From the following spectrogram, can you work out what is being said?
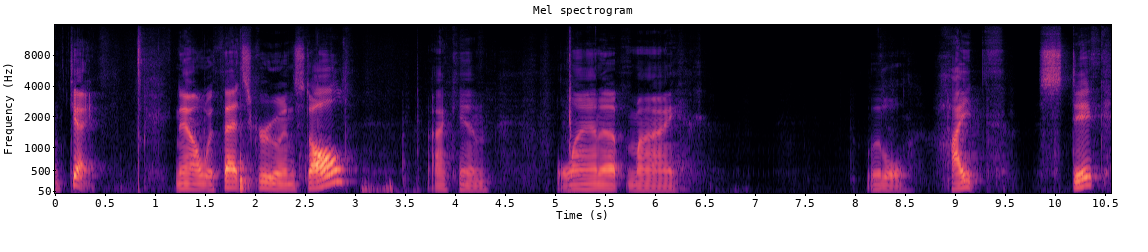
Okay, now with that screw installed, I can line up my little height stick,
